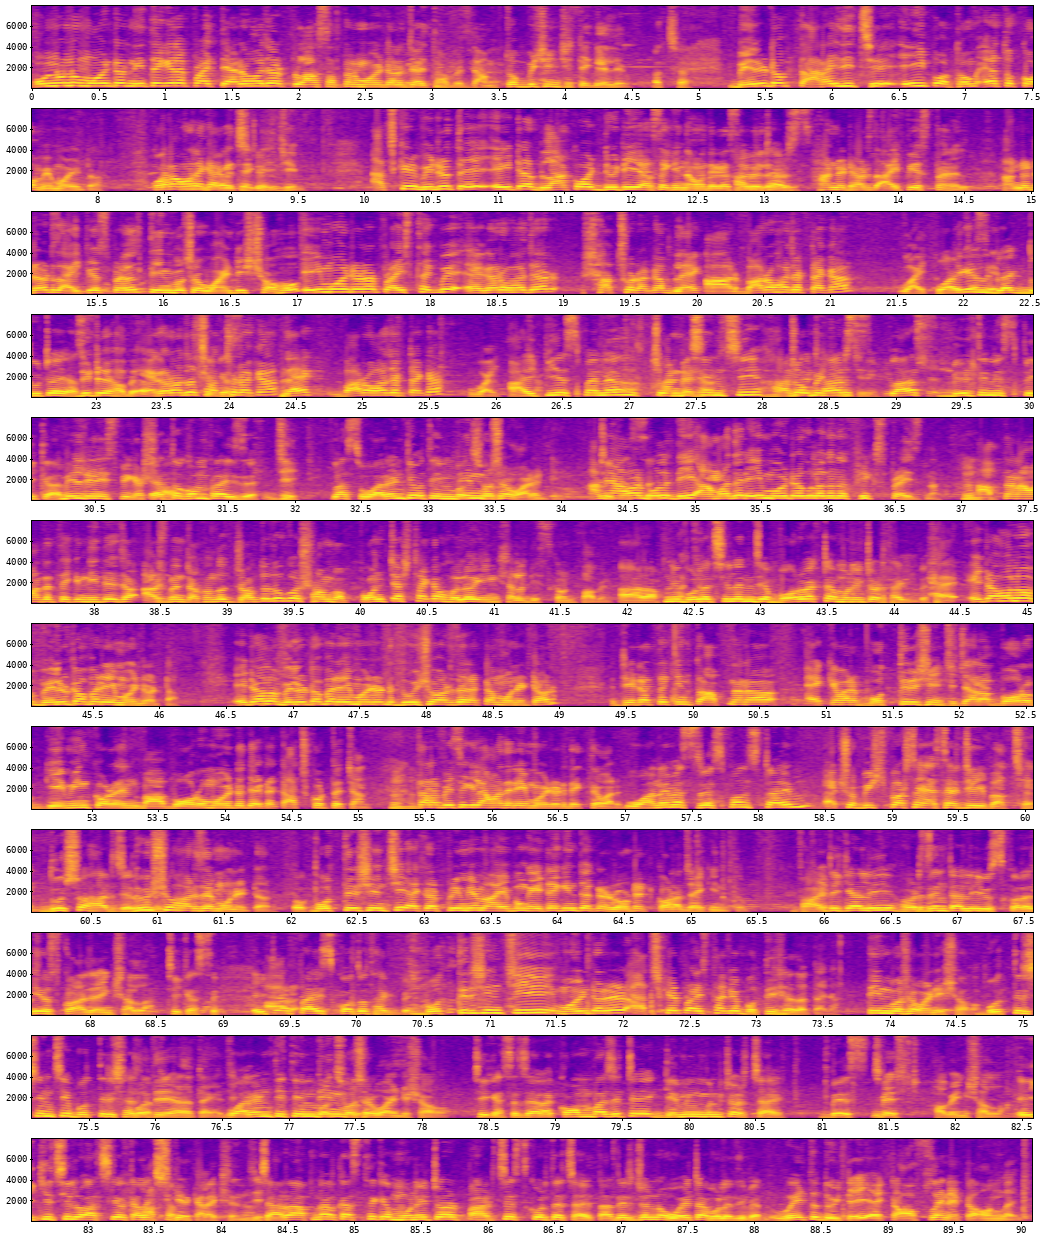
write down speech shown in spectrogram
অন্যান্য মনিটর নিতে গেলে প্রায় তেরো হাজার প্লাস আপনার মনিটরে যাইতে হবে দাম চব্বিশ ইঞ্চিতে গেলেও। আচ্ছা। ভ্যালুটপ তারাই দিচ্ছে এই প্রথম এত কমে মনিটর তারা অনেক আগে থেকে জি। আজকের ভিডিওতে এইটার ব্ল্যাক হোয়াইট দুইটাই আছে কিন্তু আমাদের কাছে 100 hertz। Hundred hertz IPS panel hundred hertz IPS panel তিন বছর ওয়ারেন্টি সহ। এই মনিটরের প্রাইস থাকবে এগারো হাজার সাতশো টাকা ব্ল্যাক আর বারো হাজার টাকা হোয়াইট হোয়াইট এন্ড ব্ল্যাক দুটোই আছে। দুটোই হবে। এগারো হাজার সাতশো আছে। টাকা ব্ল্যাক বারো হাজার টাকা হোয়াইট আইপিএস প্যানেল চব্বিশ 100 inch hundred 24 hertz inch. Plus built in speaker building speaker এত কম প্রাইসে জি। প্লাস ওয়ারেন্টিও তিন তিন বছর। বছর ওয়ারেন্টি আমি আবার বলে দিই আমাদের এই মনিটরগুলো কিন্তু ফিক্সড প্রাইস না। আপনারা আমাদের থেকে নিতে আসবেন যখন তো যতটুকু সম্ভব পঞ্চাশ টাকা হলেও ইনশাল্লাহ ডিসকাউন্ট পাবেন। আর আপনি বলেছিলেন যে বড় একটা মনিটর থাকবে। হ্যাঁ এটা হলো ভেলুটপের এই মনিটরটা এটা হলো ভেলুটপের এই মনিটরটা দুইশো হার্জের একটা মনিটর যেটাতে কিন্তু আপনারা একেবারে বত্রিশ ইঞ্চি যারা বড় গেমিং করেন বা বড় মনিটর দিয়ে একটা কাজ করতে চান তারা বেসিক্যালি আমাদের এই মনিটর দেখতে পারেন one M S response time একশো বিশ পার্সেন্ট এসআরজিবি পাচ্ছেন। দুশো হার্জের দুইশো হার্জের মনিটর বত্রিশ ইঞ্চি একটা প্রিমিয়াম এবং এটা কিন্তু একটা রোটেট করা যায় কিন্তু। ভার্টিক্যালি হরিজেন্টালি ইউজ করা যায়। ইউজ করা যায় ঠিক আছে। এটার প্রাইস কত থাকবে? বত্রিশ ইঞ্চি মনিটরের আজকের প্রাইস থাকে বত্রিশ হাজার টাকা। তিন বছর ওয়ারেন্টি সহ। বত্রিশ ইঞ্চি বত্রিশ হাজার। বত্রিশ হাজার টাকা ওয়ারেন্টি তিন বছর। ওয়ারেন্টি সহ। ঠিক আছে। যারা কম বাজেটে গেমিং মনিটর চায় বেস্ট বেস্ট হবে ইনশাল্লাহ এই কি ছিল আজকের কালেকশন আজকের কালেকশন যারা আপনার কাছ থেকে মনিটর পারচেজ করতে চায় তাদের জন্য ওয়েটা বলে দিবেন। ওয়ে তো দুইটাই একটা অফলাইন একটা অনলাইন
